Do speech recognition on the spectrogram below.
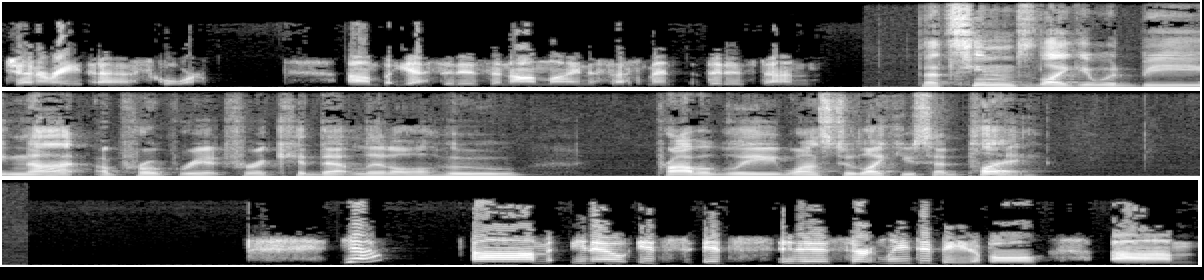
generate a score. Um, but yes, it is an online assessment that is done. That seems like it would be not appropriate for a kid that little who probably wants to, like you said, play. Yeah, um, you know, it's it's it is certainly debatable. Um,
